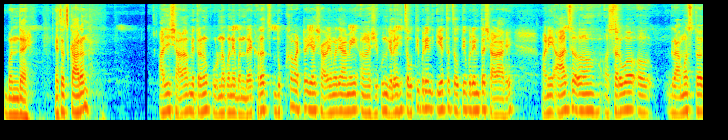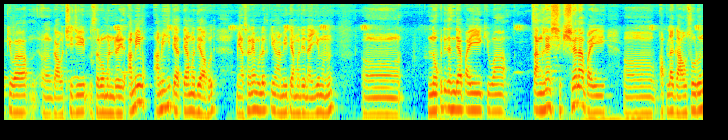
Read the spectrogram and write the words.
बंद आहे. याचंच कारण आज ही शाळा मित्रांनो पूर्णपणे बंद आहे. खरंच दुःख वाटतं या शाळेमध्ये आम्ही शिकून गेलो. ही चौथीपर्यंत येत चौथीपर्यंत शाळा आहे. आणि आज सर्व ग्रामस्थ किंवा गावची जी सर्व मंडळी आम्ही आम्हीही त्या त्यामध्ये आहोत. मी असं नाही बोलत की आम्ही त्यामध्ये नाही आहे म्हणून नोकरीधंद्यापायी नोकरी धंद्यापायी किंवा चांगल्या शिक्षणापायी आपला गाव सोडून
